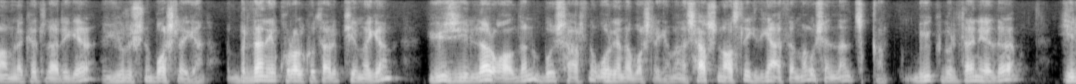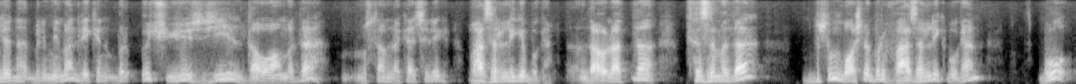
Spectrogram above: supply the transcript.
mamlakatlariga yurishni boshlagan. Birdaniga qurol ko'tarib kelmagan yuz yillar oldin bu sharqni o'rgana boshlagan. Mana sharqshunoslik degan atama o'shandan chiqqan. Buyuk britaniyada yilini bilmayman lekin bir uch yuz yil davomida mustamlakachilik vazirligi bo'lgan. Davlatni tizimida butun boshli bir vazirlik bo'lgan. Bu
